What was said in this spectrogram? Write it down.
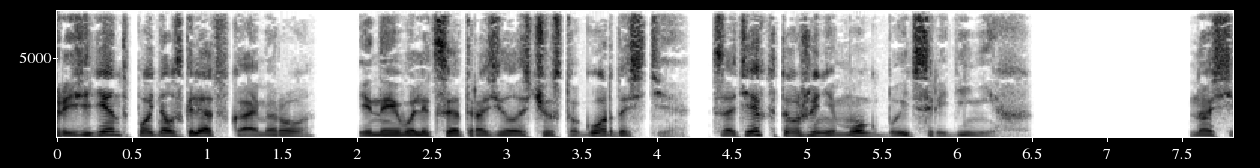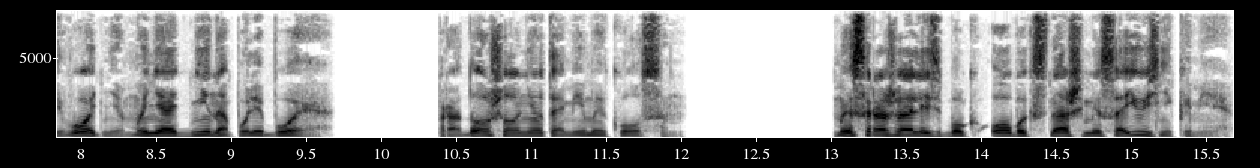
Президент поднял взгляд в камеру, и на его лице отразилось чувство гордости за тех, кто уже не мог быть среди них. «Но сегодня мы не одни на поле боя», — продолжил неутомимый Колсон. «Мы сражались бок о бок с нашими союзниками,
